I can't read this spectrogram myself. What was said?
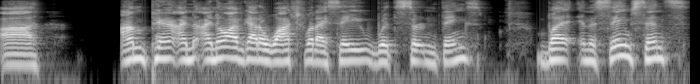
Uh i'm parent I, I know i've got to watch what i say with certain things but in the same sense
